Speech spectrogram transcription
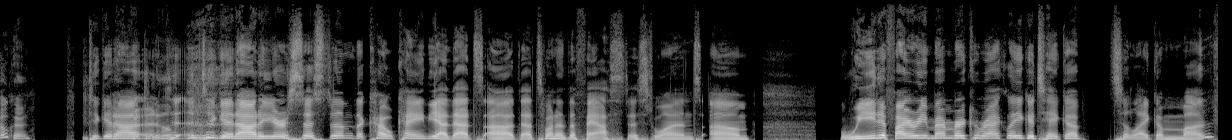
okay. to get out to, to get out of your system. The cocaine, yeah, that's uh that's one of the fastest ones. Um weed if I remember correctly could take up to like a month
